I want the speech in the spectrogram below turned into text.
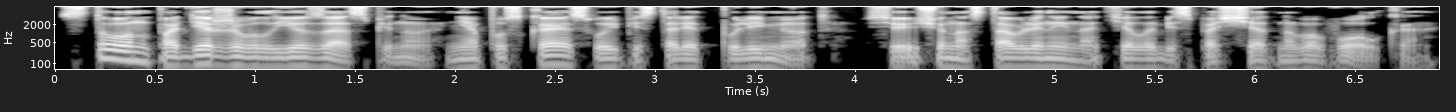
Стоун поддерживал ее за спину, не опуская свой пистолет-пулемет, все еще наставленный на тело беспощадного волка.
